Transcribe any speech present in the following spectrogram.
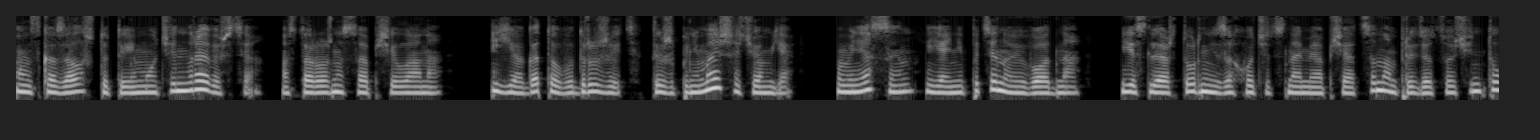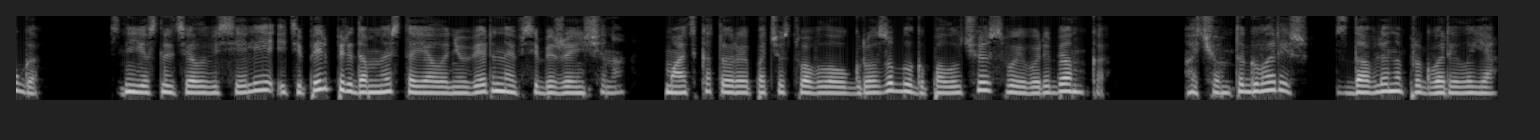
«Он сказал, что ты ему очень нравишься», — осторожно сообщила она. «Я готова дружить. Ты же понимаешь, о чем я? У меня сын, я не потяну его одна. Если Артур не захочет с нами общаться, нам придется очень туго». С нее слетело веселье, и теперь передо мной стояла неуверенная в себе женщина. Мать, которая почувствовала угрозу благополучию своего ребенка. «О чем ты говоришь?» — сдавленно проговорила я.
